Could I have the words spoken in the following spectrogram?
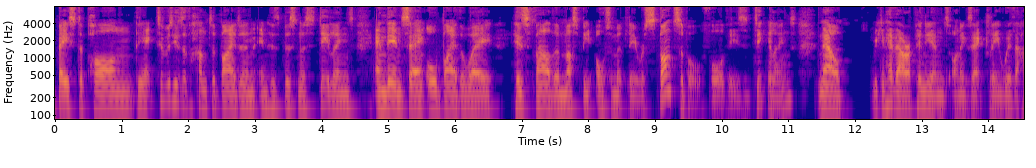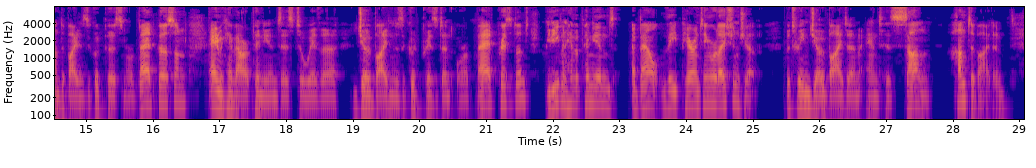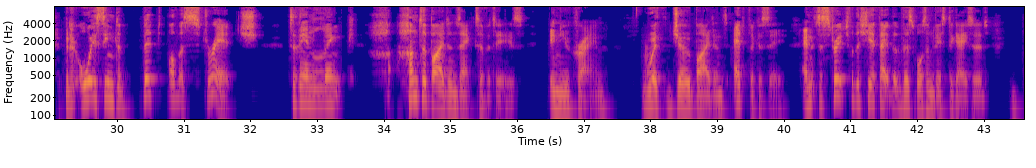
based upon the activities of Hunter Biden in his business dealings, and then saying, oh, by the way, his father must be ultimately responsible for these dealings. Now, we can have our opinions on exactly whether Hunter Biden is a good person or a bad person, and we can have our opinions as to whether Joe Biden is a good president or a bad president. We could even have opinions about the parenting relationship between Joe Biden and his son, Hunter Biden but it always seemed a bit of a stretch to then link Hunter Biden's activities in Ukraine with Joe Biden's advocacy. And it's a stretch for the sheer fact that this was investigated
